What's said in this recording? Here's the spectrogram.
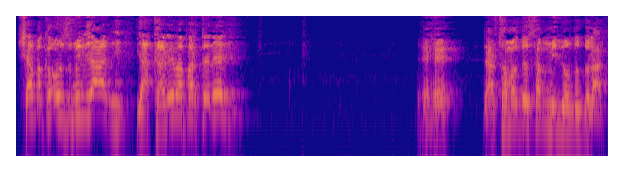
shamba ka 11 milliards ya kanema parteneri Ehe. Na tusoma dois milhões de dólares.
